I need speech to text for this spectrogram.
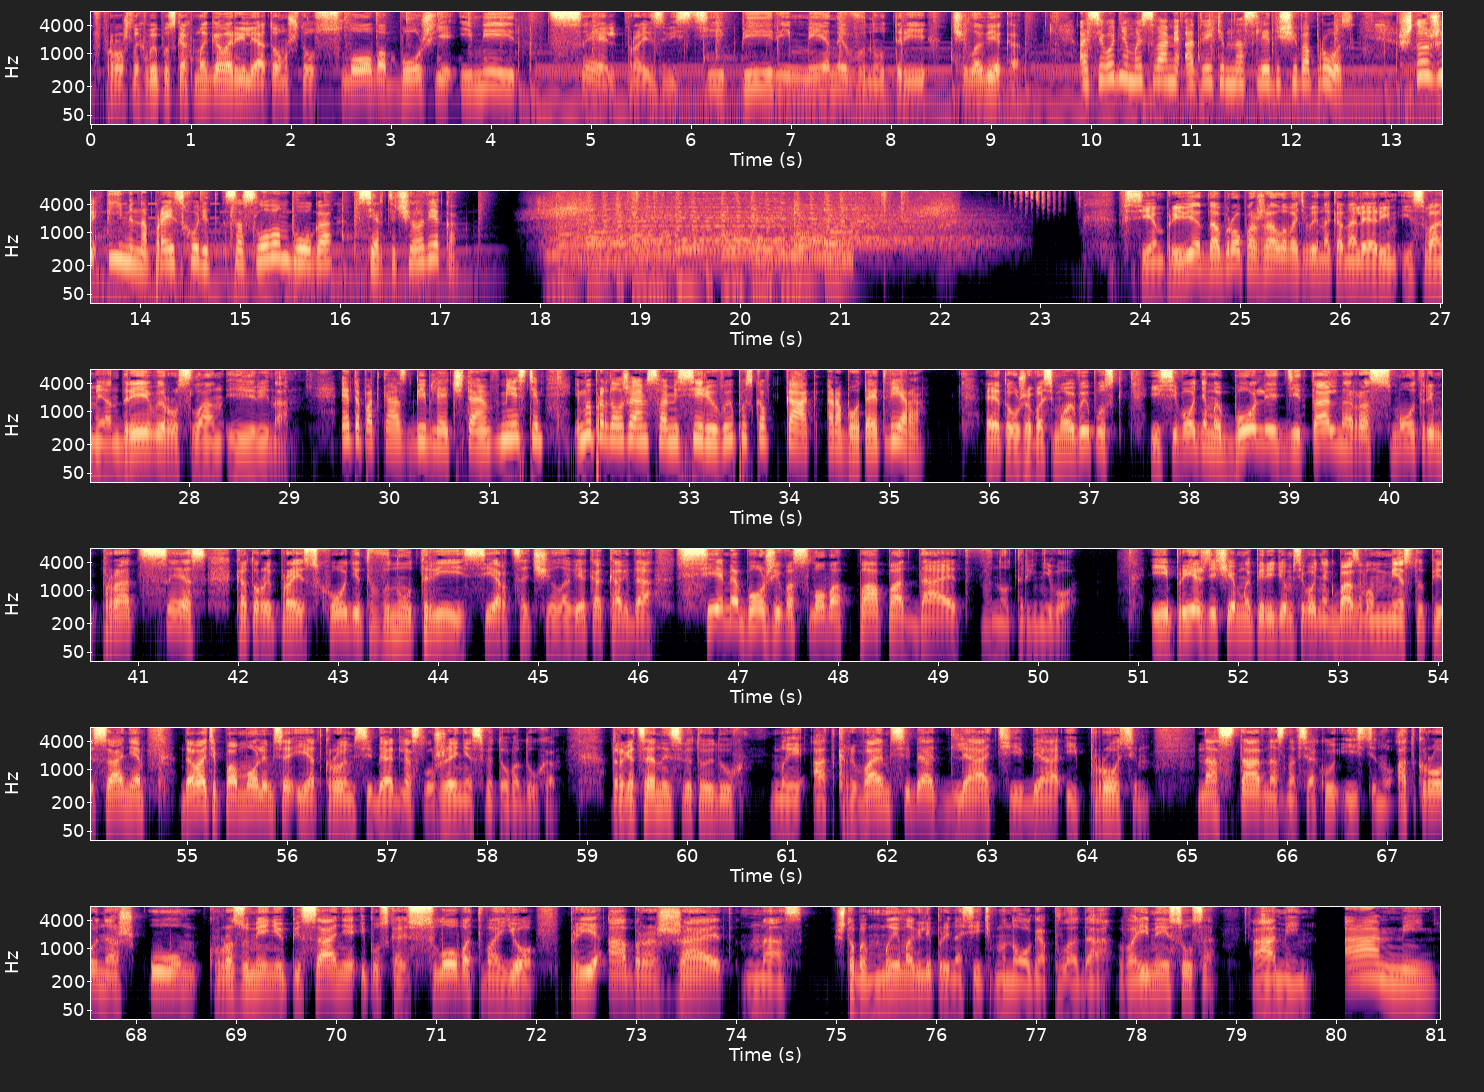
В прошлых выпусках мы говорили о том, что Слово Божье имеет цель произвести перемены внутри человека. А сегодня мы с вами ответим на следующий вопрос. Что же именно происходит со Словом Бога в сердце человека? Всем привет, добро пожаловать, вы на канале Арим и с вами Андреевы, Руслан и Ирина. Это подкаст «Библия. Читаем вместе», и мы продолжаем с вами серию выпусков «Как работает вера». Это уже восьмой выпуск, и сегодня мы более детально рассмотрим процесс, который происходит внутри сердца человека, когда семя Божьего Слова попадает внутри него. И прежде чем мы перейдем сегодня к базовому месту Писания, давайте помолимся и откроем себя для служения Святого Духа. Драгоценный Святой Дух, мы открываем себя для Тебя и просим, наставь нас на всякую истину, открой наш ум к разумению Писания, и пускай Слово Твое преображает нас, чтобы мы могли приносить много плода. Во имя Иисуса. Аминь. Аминь.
